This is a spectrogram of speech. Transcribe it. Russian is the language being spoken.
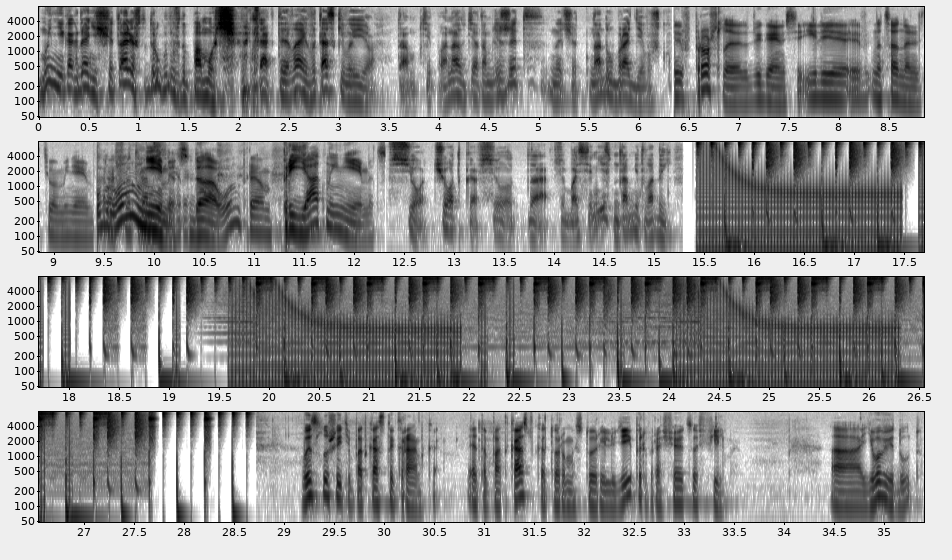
мы никогда не считали, что другу нужно помочь. Так, давай, вытаскивай ее. Там, типа, она у тебя там лежит, значит, надо убрать девушку. И в прошлое двигаемся или национальность его меняем? Хорошо он немец, да, он прям приятный немец. Все четко, все, да, все бассейн есть, но там нет воды. Вы слушаете подкаст «Экранка». Это подкаст, в котором истории людей превращаются в фильмы. А, Его ведут,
